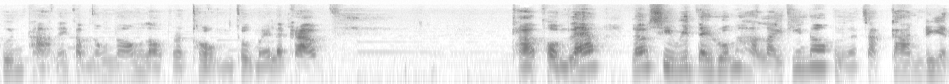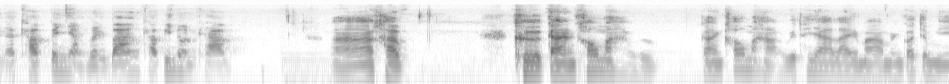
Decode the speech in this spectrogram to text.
พื้นฐานให้กับน้องๆ เหล่าประถมถูกไหมล่ะครับครับผมและแล้วชีวิตในรั้วมหาลัยที่นอกเหนือจากการเรียนนะครับ เป็นอย่างไรบ้างครับพี่นนท์ครับอ่าครับ คือการเข้ามหาการเข้ามหาวิทยาลัยมา มันก็จะมี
